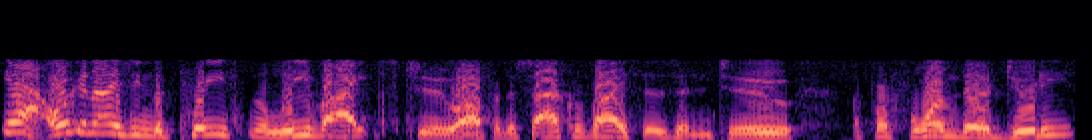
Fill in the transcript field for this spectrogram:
Yeah, organizing the priests the Levites to offer the sacrifices and to perform their duties.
